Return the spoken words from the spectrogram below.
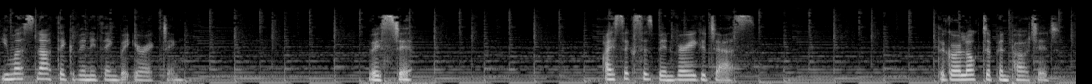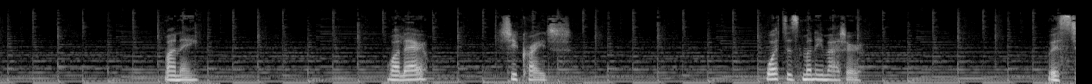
You must not think of anything but your acting. Viste. Isaacs has been very good to us. The girl looked up and pouted. Money. Waller, she cried. What does money matter? With.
